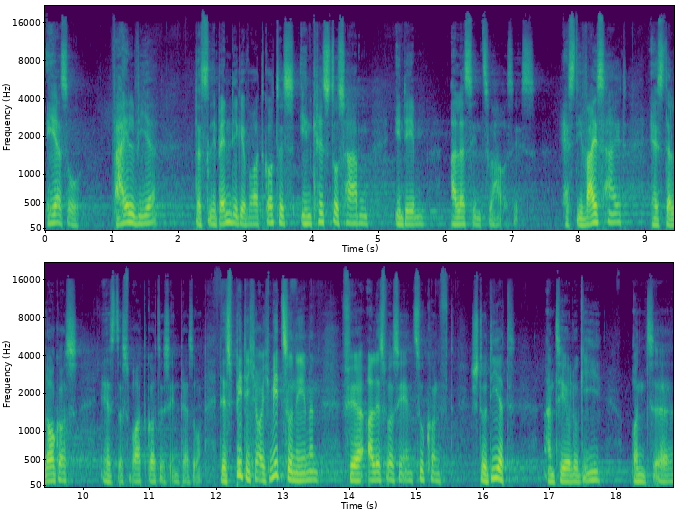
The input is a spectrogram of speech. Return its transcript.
Eher so, weil wir das lebendige Wort Gottes in Christus haben, in dem aller Sinn zu Hause ist. Er ist die Weisheit, er ist der Logos, er ist das Wort Gottes in Person. Das bitte ich euch mitzunehmen für alles, was ihr in Zukunft studiert an Theologie und äh,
